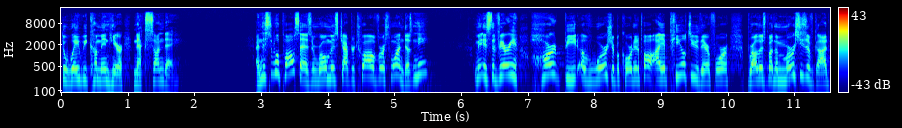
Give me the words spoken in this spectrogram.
the way we come in here next Sunday. And this is what Paul says in Romans chapter 12, verse 1, doesn't he? I mean, it's the very heartbeat of worship, according to Paul. I appeal to you, therefore, brothers, by the mercies of God,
